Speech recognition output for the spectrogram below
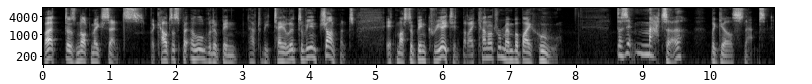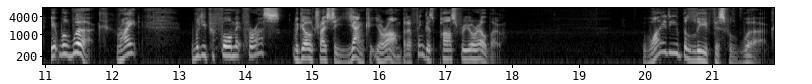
That does not make sense. The counterspell would have been have to be tailored to the enchantment. It must have been created, but I cannot remember by who. Does it matter? The girl snaps. It will work, right? Will you perform it for us? The girl tries to yank at your arm, but her fingers pass through your elbow. Why do you believe this will work?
